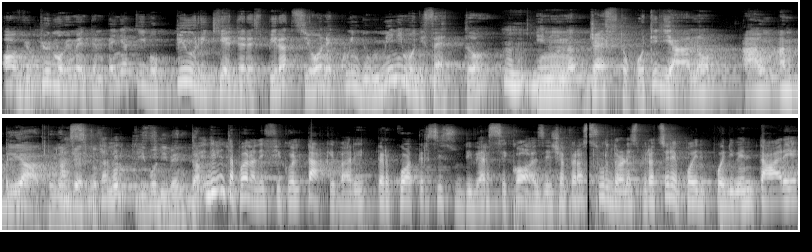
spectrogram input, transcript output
Ovvio, più il movimento è impegnativo, più richiede respirazione, quindi un minimo difetto Mm. in un gesto quotidiano ampliato nel gesto sportivo sì. diventa Diventa poi una difficoltà che va a ripercuotersi su diverse cose, cioè per assurdo la respirazione poi può diventare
